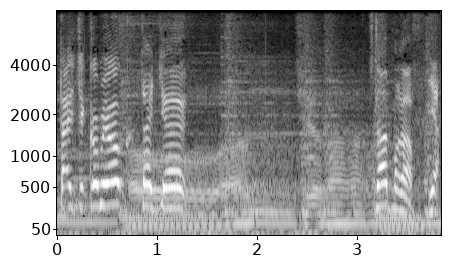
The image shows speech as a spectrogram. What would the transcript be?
Tetje, kom je ook? Tetje, sluit maar af. Ja.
